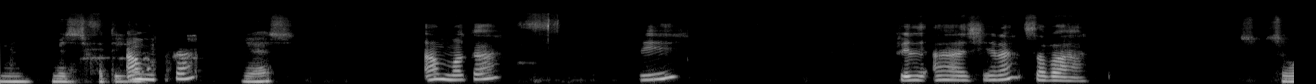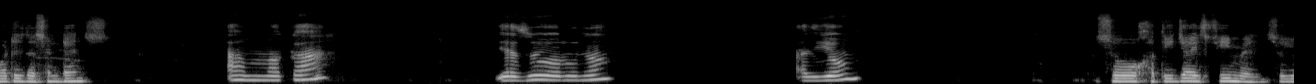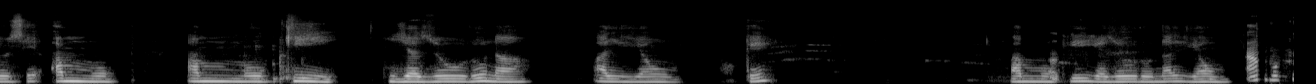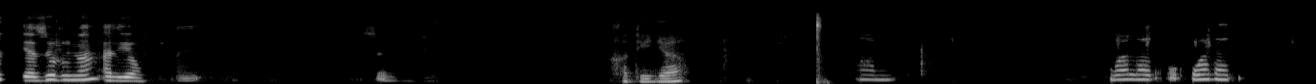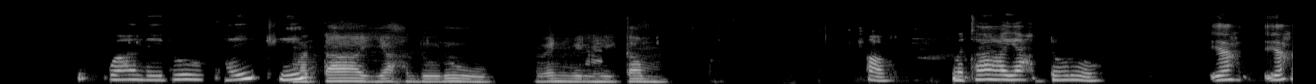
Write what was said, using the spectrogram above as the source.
Mm, Miss Khatija عمك yes عمك في في العاشرة صباحا so what is the sentence عمك يزورنا اليوم So Khatija is female. So you say Ammu Ammuki Yazuruna al Yawm. Okay. عمك يزورنا اليوم. عمك يزورنا اليوم. خديجة. ولد ولد والدك متى يحضر when will he come oh متى يحضر؟ يح يح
